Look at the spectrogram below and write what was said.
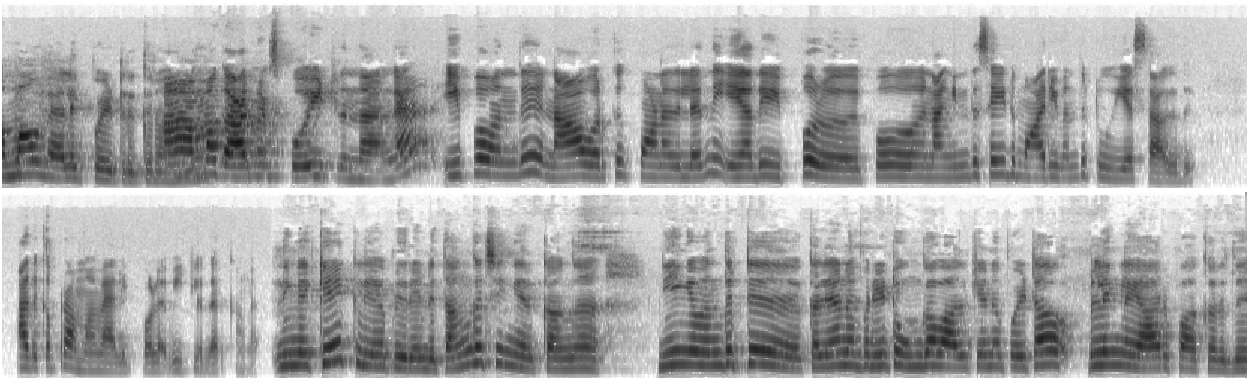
அம்மாவும் வேலைக்கு போயிட்டு இருக்கிறாங்க அம்மா கார்மெண்ட்ஸ் போயிட்டு இருந்தாங்க இப்போ வந்து நான் ஒர்க்குக்கு போனதுலேருந்து அது இப்போ இப்போ நாங்கள் இந்த சைடு மாறி வந்து டூ இயர்ஸ் ஆகுது. அதுக்கப்புறம் அம்மா வேலைக்கு போகல வீட்டில் தான் இருக்காங்க. நீங்க கேட்கலையா இப்படி ரெண்டு தங்கச்சிங்க இருக்காங்க? நீங்க வந்துட்டு கல்யாணம் பண்ணிட்டு உங்க வாழ்க்கைன்னு போயிட்டா பிள்ளைங்களை யாரு பாக்குறது?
